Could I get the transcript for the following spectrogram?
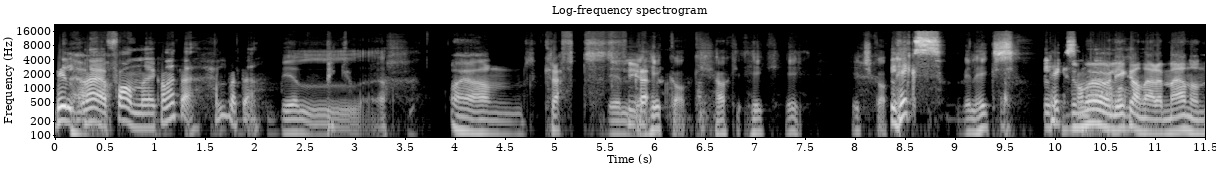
Bill Ja. Nei, faen, eh, hva han heter Helvete. Bill uh, oh, ja, han kreft... Bill Hickok. Hick, Hick, Hitchcock. Bill Hicks. Bill Hicks. Hicks Du må er- jo like han der Man on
